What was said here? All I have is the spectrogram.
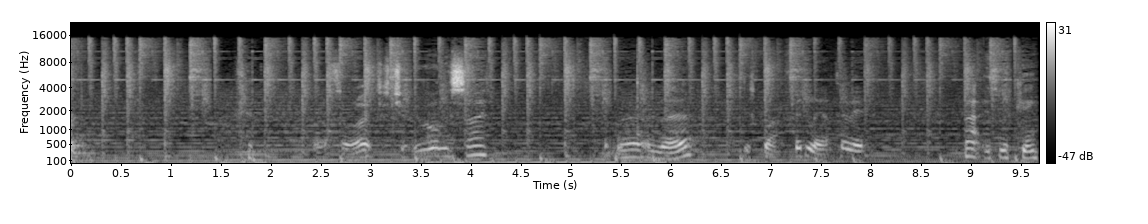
That's all right. Just check the on this side. There and there. It's quite fiddly, I tell you. That is looking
